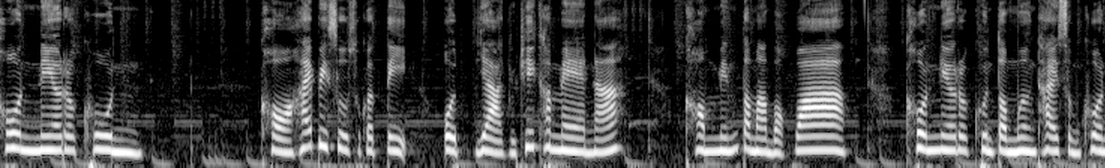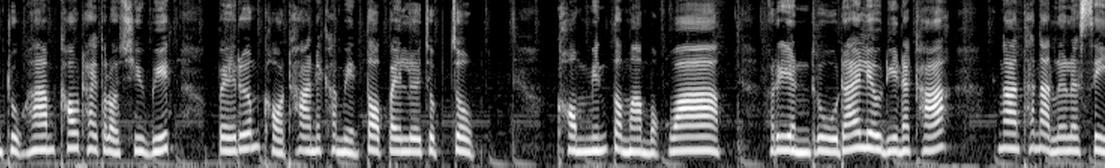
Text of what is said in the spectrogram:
คนเนรคุณ ขอให้ไปสู่สุคติ อดอยากอยู่ที่คแมนนะ คอมเมนต์ต่อมาบอกว่า คนเนรคุณต่อเมืองไทยสมควรถูกห้ามเข้าไทยตลอดชีวิต ไปเริ่มขอทานในเขมรต่อไปเลยจบๆ คอมเมนต์ต่อมาบอกว่า เรียนรู้ได้เร็วดีนะคะ งานถนัดเลยละสิ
